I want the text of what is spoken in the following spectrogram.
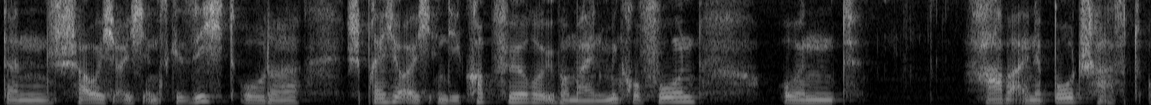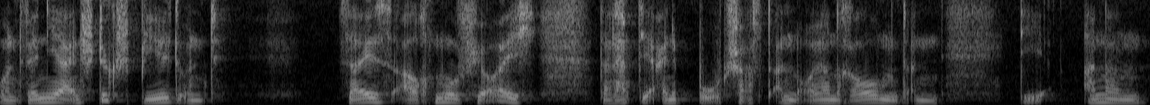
Dann schaue ich euch ins Gesicht oder spreche euch in die Kopfhörer über mein Mikrofon und habe eine Botschaft. Und wenn ihr ein Stück spielt und sei es auch nur für euch, dann habt ihr eine Botschaft an euren Raum und an die anderen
